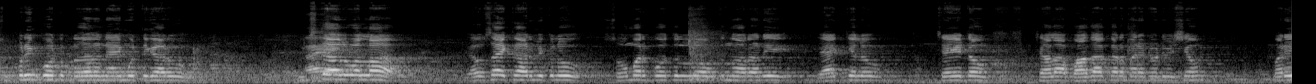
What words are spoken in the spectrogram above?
సుప్రీంకోర్టు ప్రధాన న్యాయమూర్తి గారు ఉచితాల వల్ల వ్యవసాయ కార్మికులు సోమరిపోతులు అవుతున్నారని వ్యాఖ్యలు చేయటం చాలా బాధాకరమైనటువంటి విషయం. మరి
